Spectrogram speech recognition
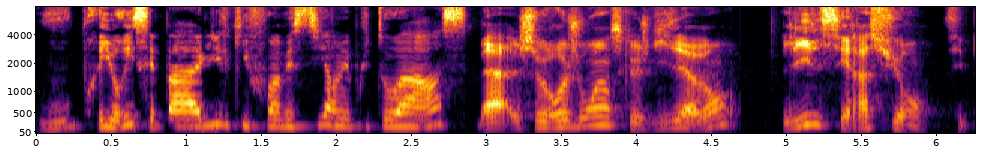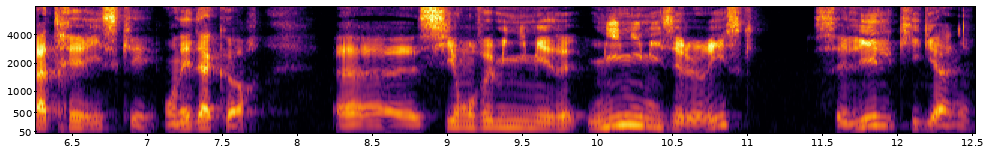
vous, a priori, c'est pas à Lille qu'il faut investir, mais plutôt à Arras? Bah, Je rejoins ce que je disais avant. Lille, c'est rassurant, c'est pas très risqué, on est d'accord. si on veut minimiser, minimiser le risque, c'est Lille qui gagne.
